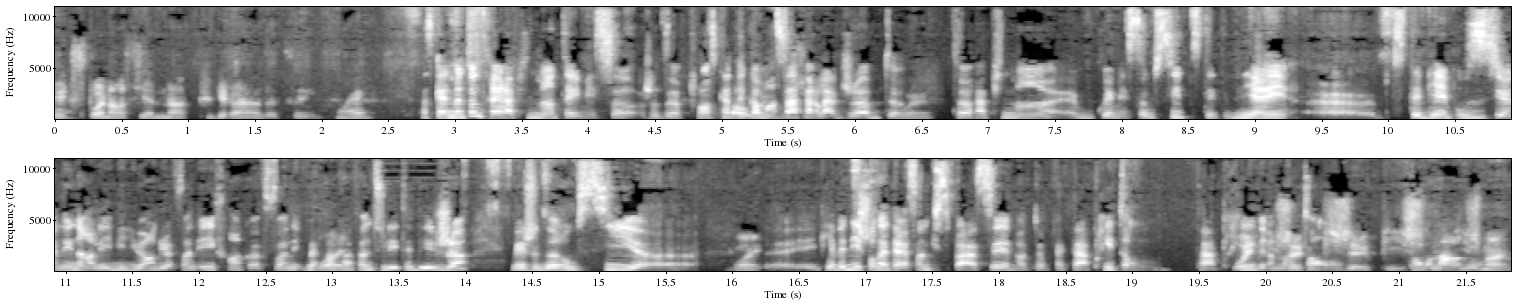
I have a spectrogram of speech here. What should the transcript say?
exponentiellement plus grand, tu sais. Ouais. Parce qu'Edmonton, très rapidement, tu as aimé ça. Je veux dire, je pense que quand tu as ah commencé à faire la job, tu as, rapidement euh, beaucoup aimé ça aussi. Tu t'étais bien, euh, bien positionné dans les milieux anglophones et francophones. Ben, francophone, tu l'étais déjà, mais je veux dire aussi, euh, euh il y avait des choses intéressantes qui se passaient. Donc, tu as, appris ton, as appris vraiment ton, ton angle.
